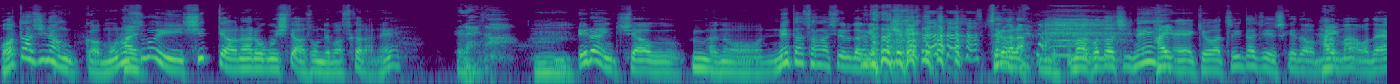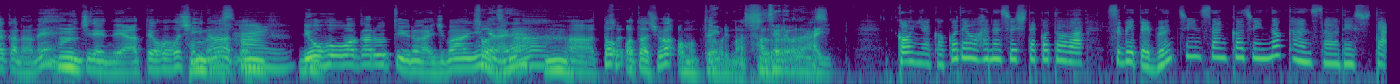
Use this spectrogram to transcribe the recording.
私なんかものすごい知ってアナログして遊んでますからね、偉いなえらいんちゃう、あのネタ探してるだけ。だ からまあ今年ね、はい。えー今日は1日ですけど、はい。まあまあ穏やかなね、うん。一年であってほしいなと、はい。両方わかるっていうのが一番いいんじゃないかな、と私は思っております。はい。賛成でございます。はい今夜ここでお話ししたことはすべて文鎮さん個人の感想でした。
